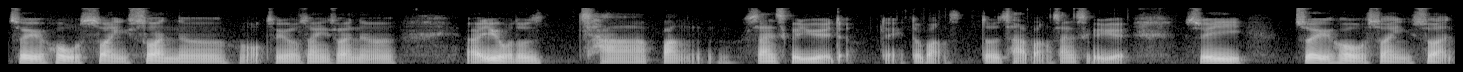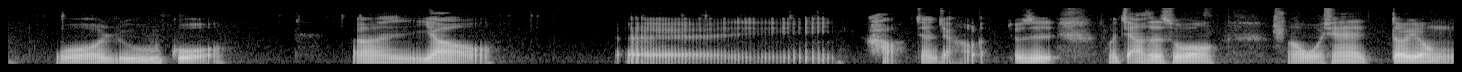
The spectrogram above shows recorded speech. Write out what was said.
最后算一算呢？哦，最后算一算呢？呃，因为我都是查榜三十个月的，对，都榜都是查榜三十个月，所以最后算一算，我如果嗯要呃好这样讲好了，就是我假设说。啊，我现在都用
